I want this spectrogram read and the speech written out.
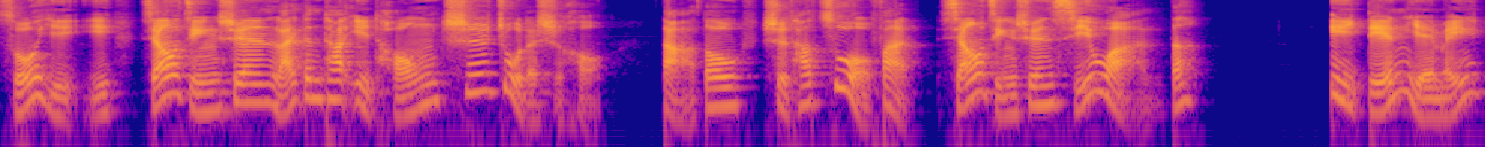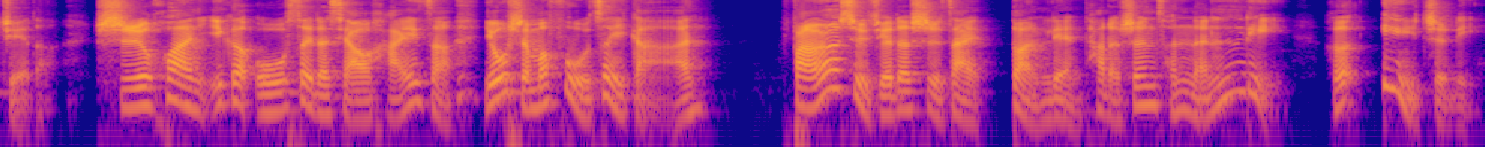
所以，小景轩来跟他一同吃住的时候，大都是他做饭，小景轩洗碗的，一点也没觉得使唤一个五岁的小孩子有什么负罪感，反而是觉得是在锻炼他的生存能力和意志力。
